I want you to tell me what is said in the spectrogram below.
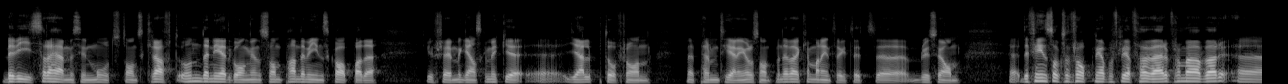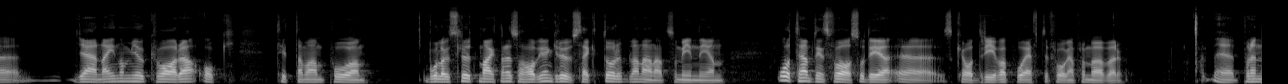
bevisar det här med sin motståndskraft under nedgången som pandemin skapade. I och för sig med ganska mycket hjälp då från med permitteringar och sånt, men det verkar man inte riktigt bry sig om. Det finns också förhoppningar på fler förvärv framöver gärna inom mjukvara och tittar man på bolagets slutmarknader så har vi en gruvsektor bland annat som är inne i en återhämtningsfas och det eh, ska driva på efterfrågan framöver. Eh, på den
